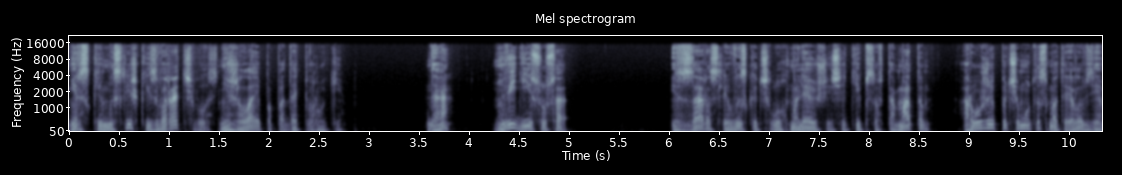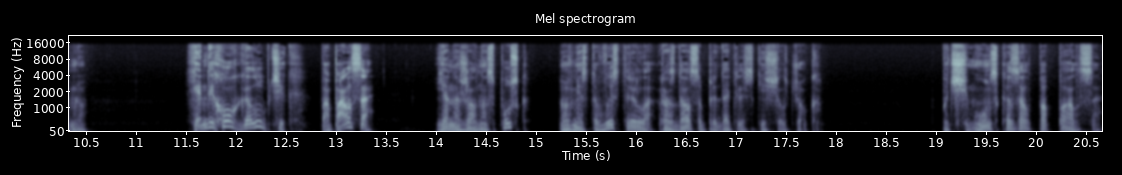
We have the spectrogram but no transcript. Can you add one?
Мерзкая мыслишка изворачивалась, не желая попадать в руки. «Да? Ну, веди Иисуса!» Из заросли выскочил ухмыляющийся тип с автоматом, оружие почему-то смотрело в землю. «Хендехох, голубчик! Попался?» Я нажал на спуск, но вместо выстрела раздался предательский щелчок. Почему он сказал «попался»?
